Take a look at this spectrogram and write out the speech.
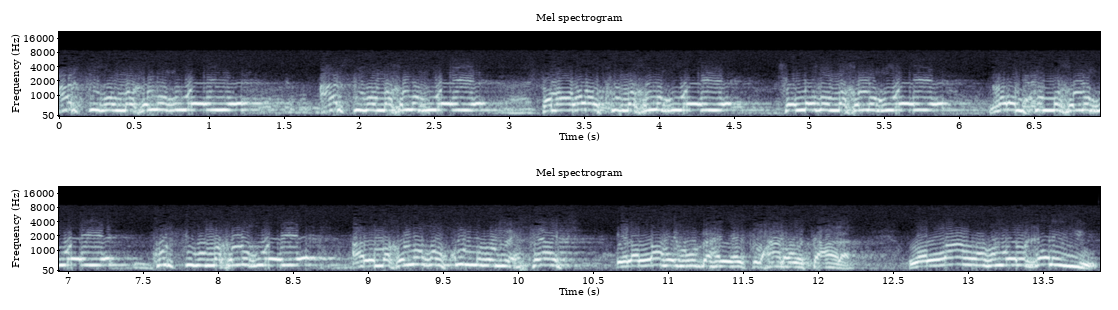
Carshigu makhluuq weeye carshigu makhluuq weeye samaawaadku makhluuq weeye jannadu makhluuq weeye qalamku makhluuq weeye kursigu makhluuq weeye. Almakhluuqu kulluhu muxtaaj ila allahi buu u yahay subxaanahu wa wallahu huwa alganiyu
